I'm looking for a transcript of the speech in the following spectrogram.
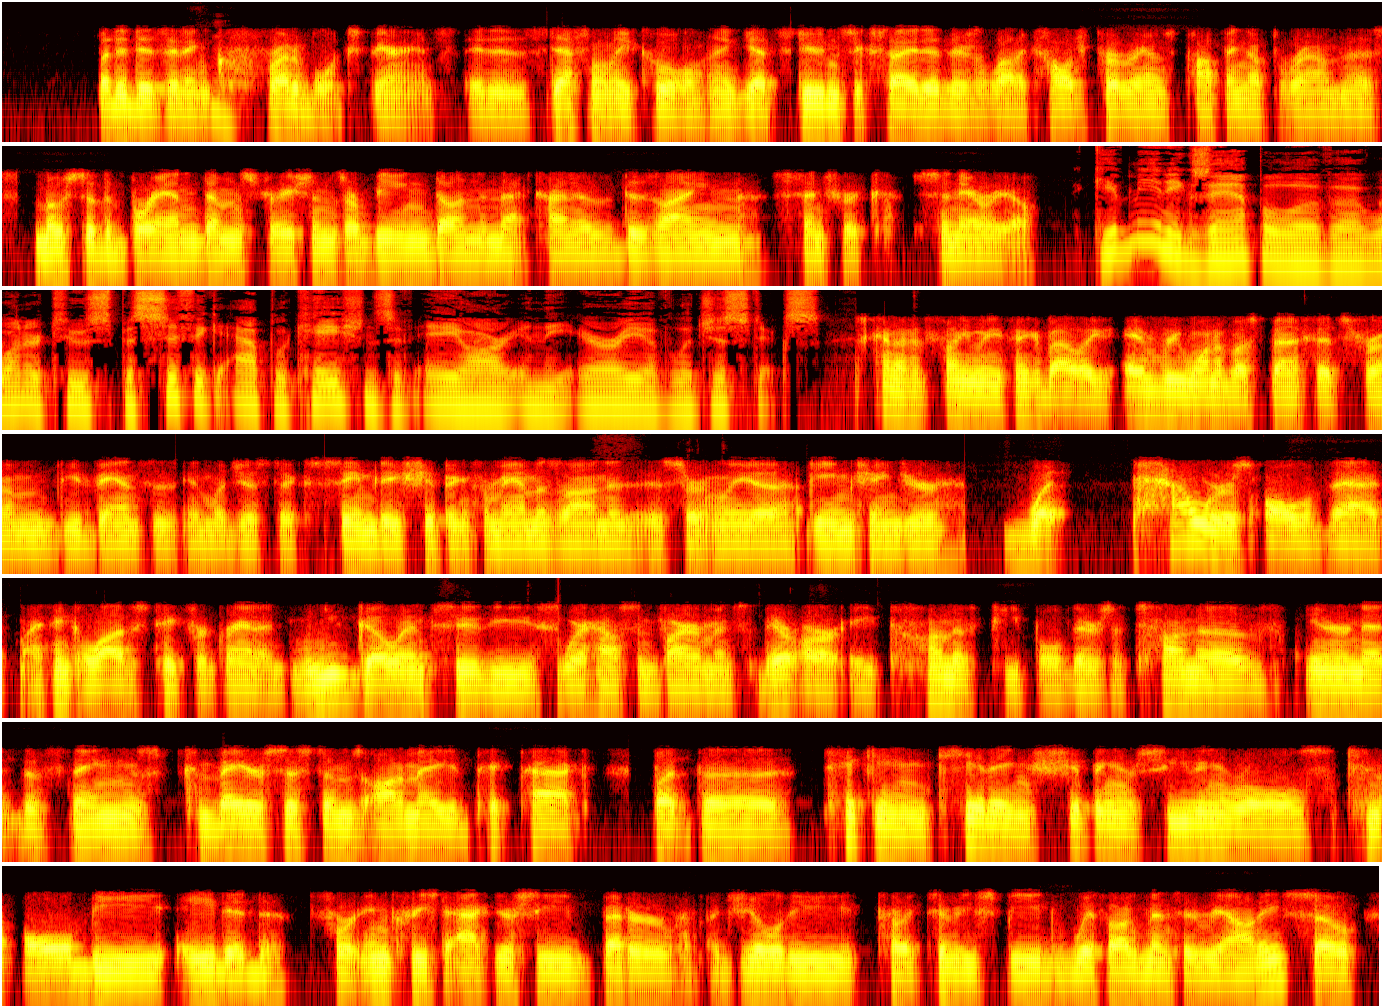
But it is an incredible experience. It is definitely cool, and it gets students excited. There's a lot of college programs popping up around this. Most of the brand demonstrations are being done in that kind of design centric scenario. Give me an example of uh, one or two specific applications of AR in the area of logistics. It's kind of funny when you think about it, like every one of us benefits from the advances in logistics. Same day shipping from Amazon is, is certainly a game changer. What powers all of that, I think a lot of us take for granted. When you go into these warehouse environments, there are a ton of people. There's a ton of Internet of Things, conveyor systems, automated pick pack but the picking, kitting, shipping, receiving roles can all be aided for increased accuracy, better agility, productivity speed with augmented reality. So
